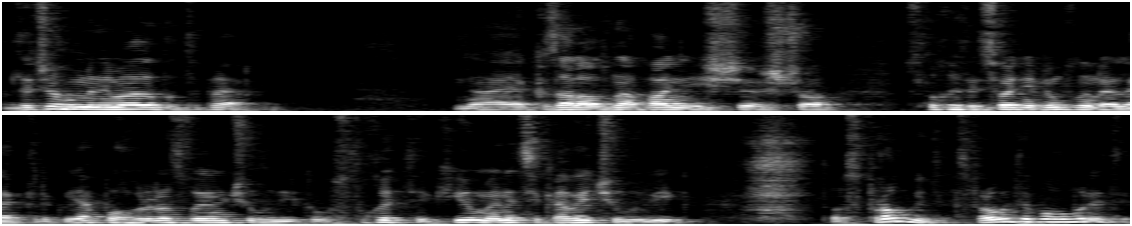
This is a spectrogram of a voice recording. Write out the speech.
для чого ми не мали дотепер. Як казала одна пані ще, що слухайте, сьогодні вимкнули електрику, я поговорила зі своїм чоловіком. Слухайте, який у мене цікавий чоловік. То спробуйте, спробуйте поговорити.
